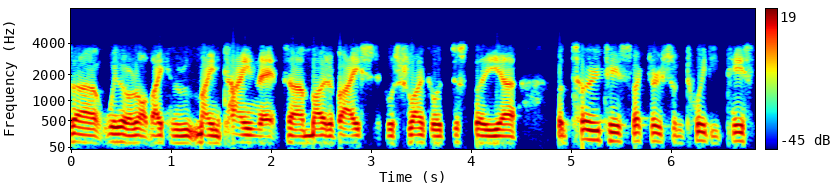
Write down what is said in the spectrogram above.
uh, whether or not they can maintain that uh, motivation. Because Sri Lanka with just the uh, the two Test victories from 20 tests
